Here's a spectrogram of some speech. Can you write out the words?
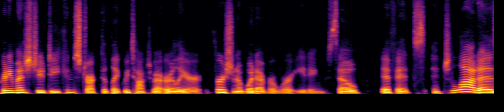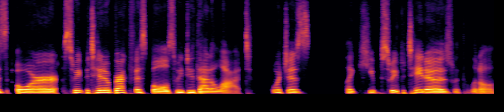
pretty much do deconstructed, like we talked about earlier, version of whatever we're eating. So if it's enchiladas or sweet potato breakfast bowls, we do that a lot, which is like cubed sweet potatoes with a little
